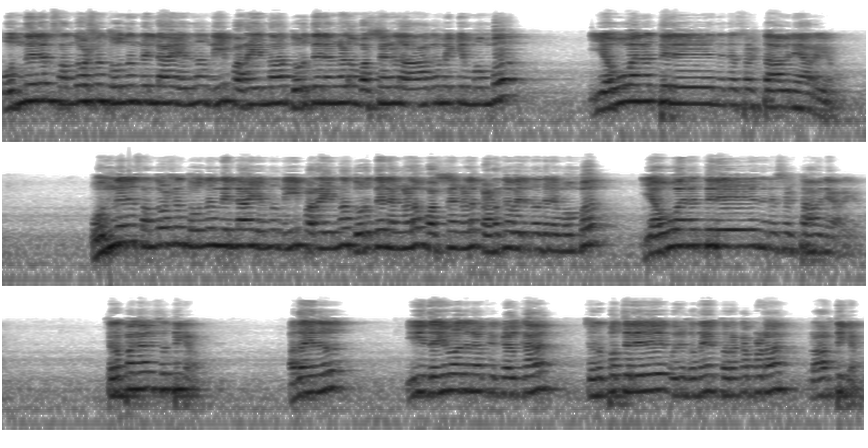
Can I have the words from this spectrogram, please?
ഒന്നിലും സന്തോഷം തോന്നുന്നില്ല എന്ന് നീ പറയുന്ന ദുർദിനങ്ങളും വർഷങ്ങളും ആഗമിക്കും മുമ്പ് യൗവനത്തിലെ നിന്റെ സൃഷ്ടാവിനെ അറിയണം. ഒന്നിനും സന്തോഷം തോന്നുന്നില്ല എന്ന് നീ പറയുന്ന ദുർദിനങ്ങളും വർഷങ്ങളും കടന്നു വരുന്നതിന് മുമ്പ് യൗവനത്തിലെ നിന്റെ സൃഷ്ടാവിനെ അറിയാം ചെറുപ്പക്കാരൻ ശ്രദ്ധിക്കണം. അതായത് ഈ ദൈവവചനമൊക്കെ കേൾക്കാൻ ചെറുപ്പത്തിലേ ഒരു ഹൃദയം തുറക്കപ്പെടാൻ പ്രാർത്ഥിക്കണം.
